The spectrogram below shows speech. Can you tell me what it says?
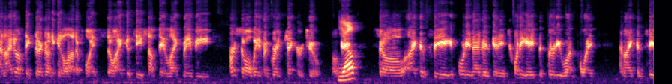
and I don't think they're going to get a lot of points. So I could see something like maybe first of all, we have a great kicker too. Okay? Yep. So I can see 49ers getting 28 to 31 points and I can see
